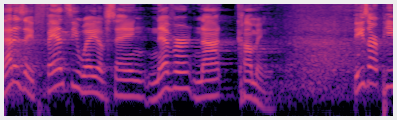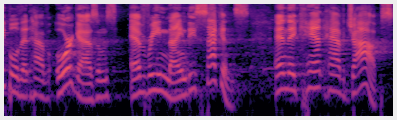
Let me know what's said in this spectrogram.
That is a fancy way of saying never not coming. These are people that have orgasms every 90 seconds and they can't have jobs.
